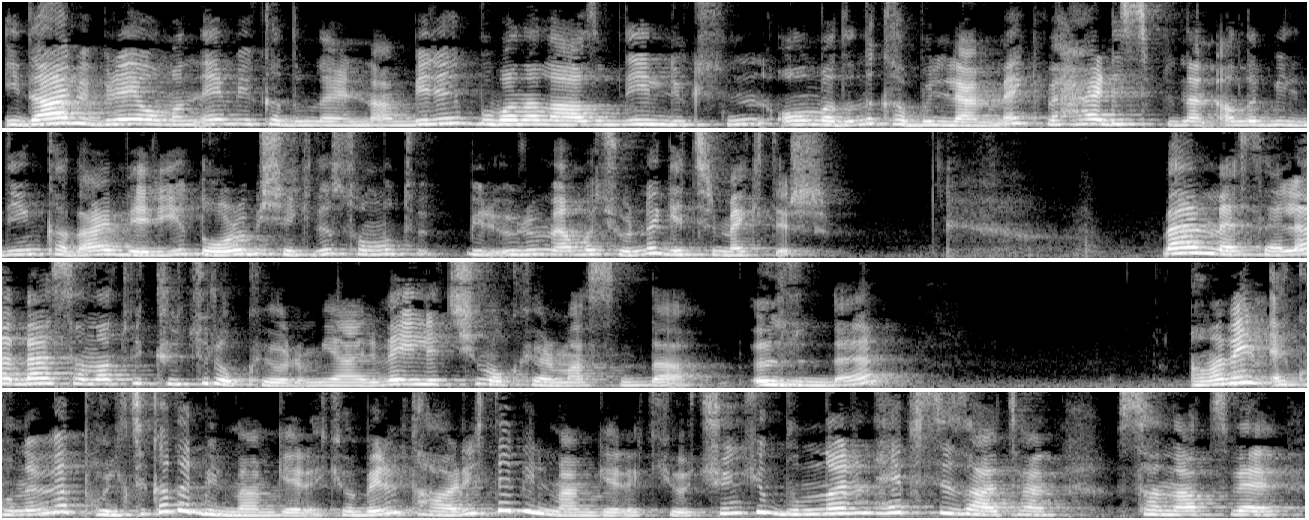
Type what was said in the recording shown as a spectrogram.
İdeal bir birey olmanın en büyük adımlarından biri bu bana lazım değil lüksünün olmadığını kabullenmek ve her disiplinden alabildiğin kadar veriyi doğru bir şekilde somut bir ürün ve amaç uğruna getirmektir. Ben mesela ben sanat ve kültür okuyorum yani ve iletişim okuyorum aslında özünde. Ama benim ekonomi ve politika da bilmem gerekiyor. Benim tarih de bilmem gerekiyor. Çünkü bunların hepsi zaten sanat ve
